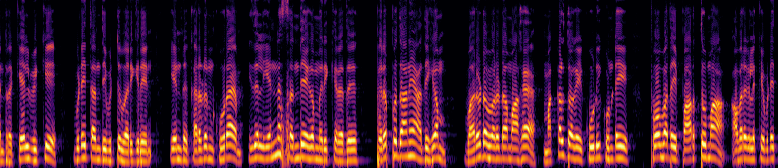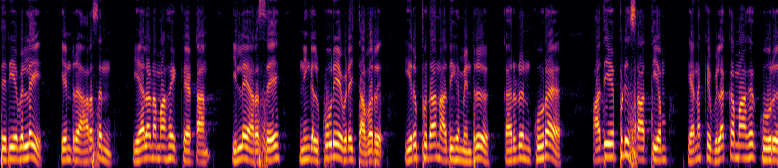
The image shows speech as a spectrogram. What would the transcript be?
என்ற கேள்விக்கு விடை தந்துவிட்டு வருகிறேன் என்று கருடன் கூற இதில் என்ன சந்தேகம் இருக்கிறது? பிறப்புதானே அதிகம் வருட வருடமாக மக்கள் தொகை கூடிக்கொண்டே போவதை பார்த்துமா? அவர்களுக்கு விடை தெரியவில்லை என்று அரசன் ஏளனமாக கேட்டான். இல்லை அரசே நீங்கள் கூறிய விடை தவறு. இருப்புதான் அதிகம் என்று கருடன் கூற அது எப்படி சாத்தியம்? எனக்கு விளக்கமாக கூறு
